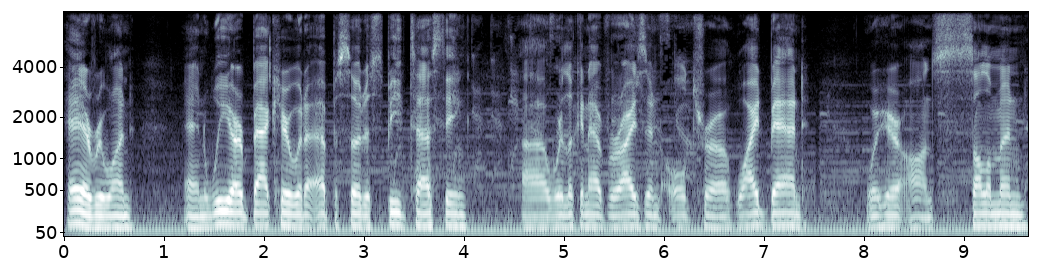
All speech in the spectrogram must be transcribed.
Hey everyone, and we are back here with an episode of speed testing. Uh, we're looking at Verizon Ultra Wideband. We're here on Solomon,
